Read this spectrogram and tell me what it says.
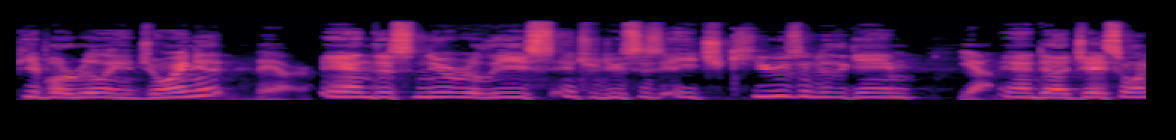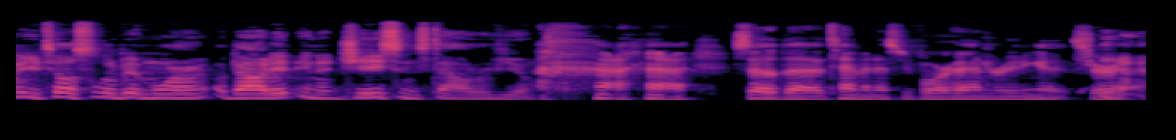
People are really enjoying it. They are. And this new release introduces HQs into the game. Yeah. And uh, Jason, why don't you tell us a little bit more about it in a Jason style review? so the 10 minutes beforehand reading it, sure. Yeah.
